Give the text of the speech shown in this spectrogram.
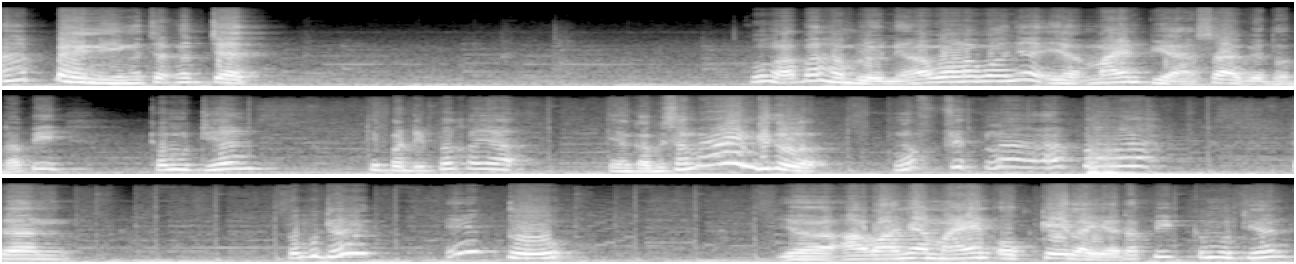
apa ini ngechat ngechat. Gua nggak paham loh ini. Awal-awalnya ya main biasa gitu, tapi kemudian tiba-tiba kayak ya nggak bisa main gitu loh, ngefit lah apalah. Dan kemudian itu ya awalnya main oke lah ya tapi kemudian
